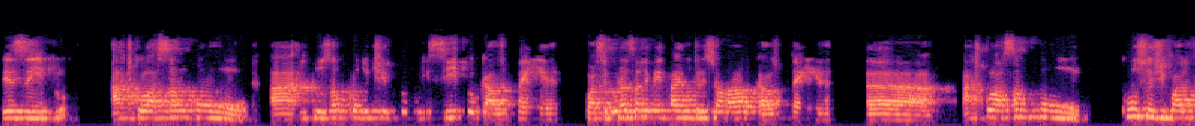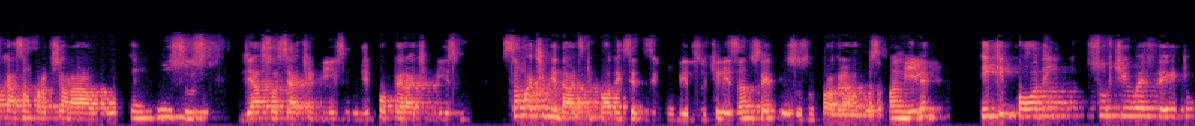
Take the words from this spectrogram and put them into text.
Exemplo, articulação com a inclusão produtiva do município, caso tenha, com a segurança alimentar e nutricional, caso tenha, uh, articulação com cursos de qualificação profissional, com cursos de associativismo, de cooperativismo, são atividades que podem ser desenvolvidas utilizando os recursos do programa Bolsa Família e que podem surtir o efeito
